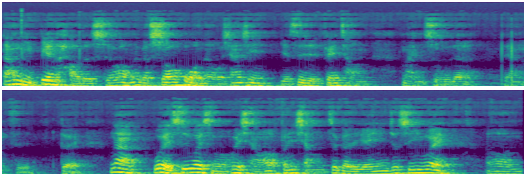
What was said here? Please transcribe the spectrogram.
当你变好的时候，那个收获呢，我相信也是非常满足的这样子，对。那我也是为什么会想要分享这个原因，就是因为，嗯，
